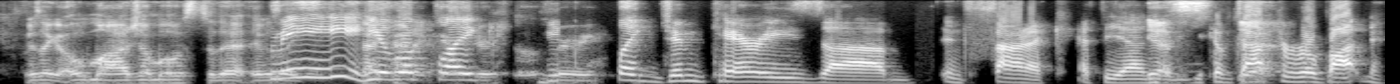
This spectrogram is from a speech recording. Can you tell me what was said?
It was like an homage almost to that. It was Me, like he looked like so he very like Jim Carrey's um, in Sonic at the end. Yes, he becomes yeah. Doctor Robotnik.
